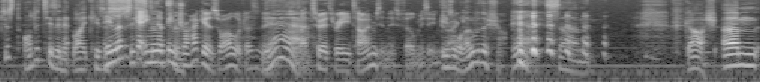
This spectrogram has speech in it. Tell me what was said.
just oddities in it, like his. He loves getting up in drag as well, doesn't he? Yeah. like two or three times in this film he's in drag. He's all over the shop. Yeah. It's, um, gosh. Um,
